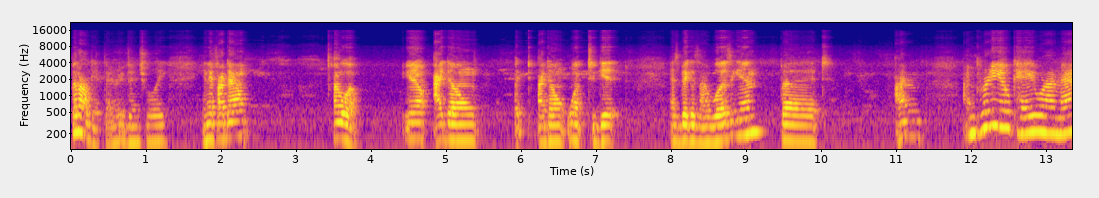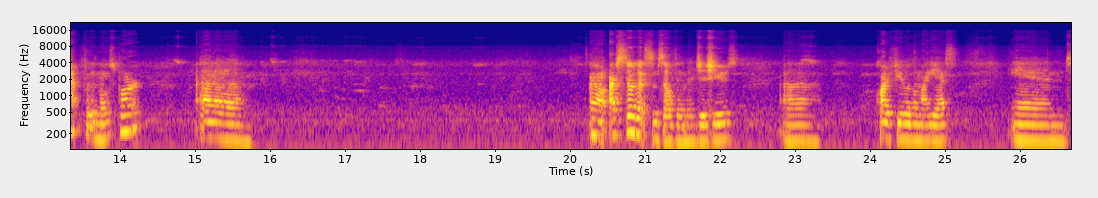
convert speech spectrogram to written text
but I'll get there eventually. And if I don't, oh well. You know, I don't, I, I don't want to get as big as I was again, but I'm I'm pretty okay where I'm at for the most part. Uh, oh, I've still got some self-image issues. Uh, quite a few of them, I guess. And,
